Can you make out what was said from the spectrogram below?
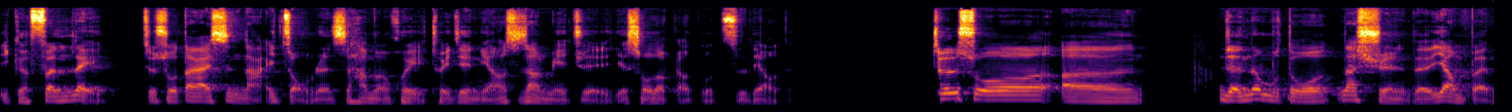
一个分类，就说大概是哪一种人是他们会推荐你，然后事实上你们也觉得也收到比较多资料的。就是说，呃，人那么多，那选的样本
